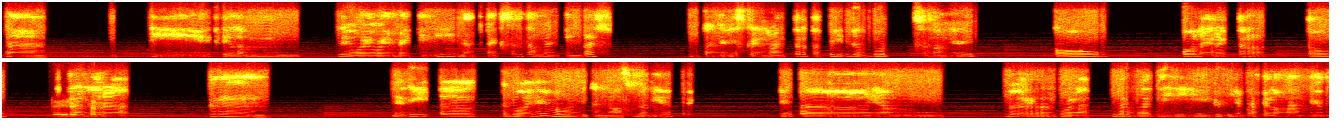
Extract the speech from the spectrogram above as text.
Nah, di film Way Back ini, Matt Jackson sama Rush bukan jadi screenwriter tapi debut sebagai co atau Director. sutradara. Hmm. Jadi eh, keduanya emang dikenal sebagai apa ya? Eh, yang berbuat berbuat di dunia perfilman yang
